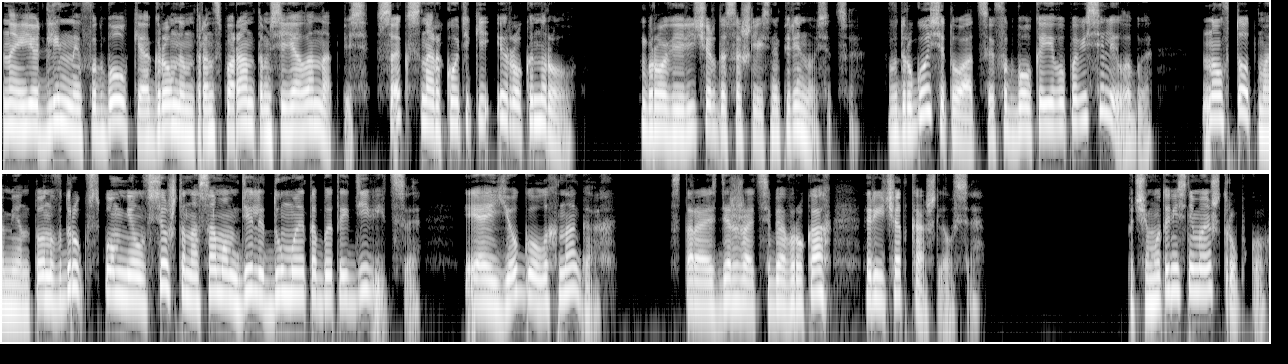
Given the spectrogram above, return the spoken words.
На ее длинной футболке огромным транспарантом сияла надпись «Секс, наркотики и рок-н-ролл». Брови Ричарда сошлись на переносице. В другой ситуации футболка его повеселила бы. Но в тот момент он вдруг вспомнил все, что на самом деле думает об этой девице и о ее голых ногах. Стараясь держать себя в руках, Рич откашлялся. «Почему ты не снимаешь трубку?»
